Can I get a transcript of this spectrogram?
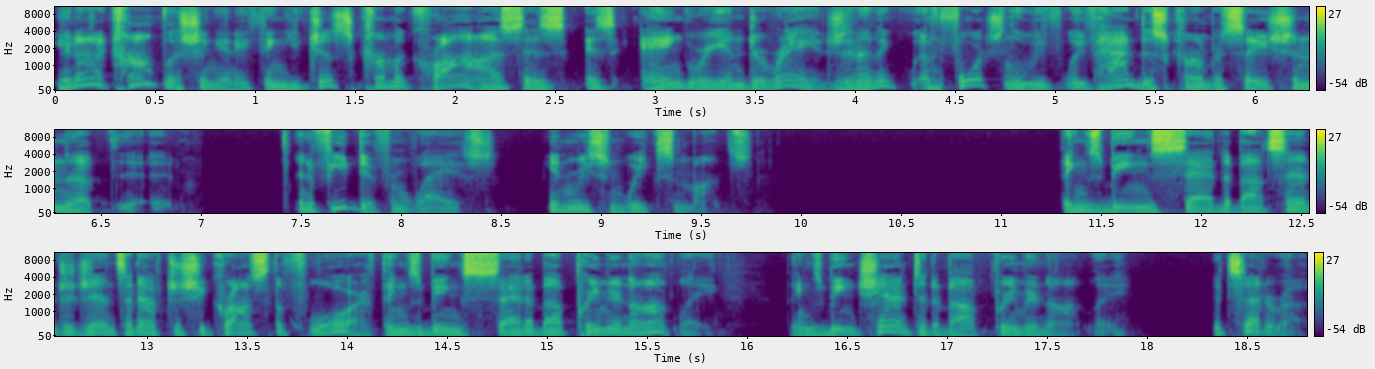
You're not accomplishing anything. You just come across as as angry and deranged. And I think, unfortunately, we've we've had this conversation uh, in a few different ways in recent weeks and months. Things being said about Sandra Jansen after she crossed the floor. Things being said about Premier Notley things being chanted about Premier Notley, etc.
